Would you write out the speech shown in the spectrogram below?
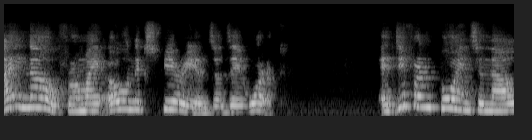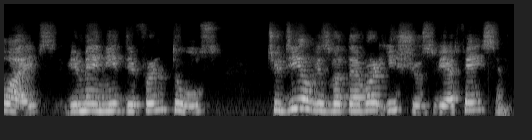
I know from my own experience that they work. At different points in our lives, we may need different tools to deal with whatever issues we are facing.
